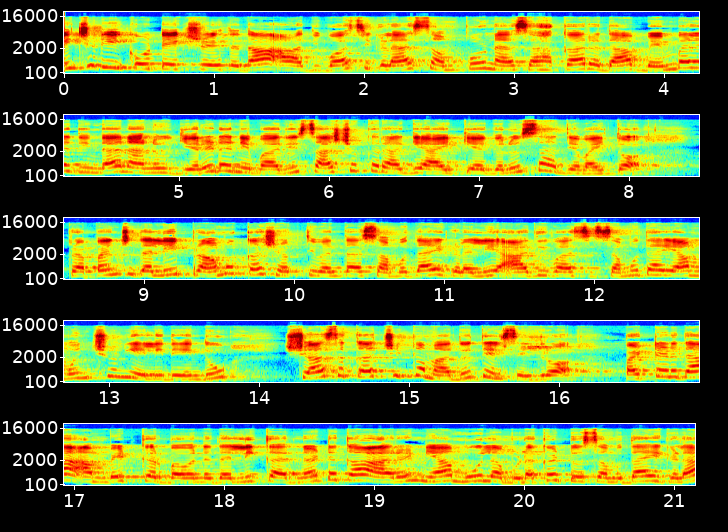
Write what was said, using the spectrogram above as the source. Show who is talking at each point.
Speaker 1: H D ಕೋಟೆ ಕ್ಷೇತ್ರದ ಆದಿವಾಸಿಗಳ ಸಂಪೂರ್ಣ ಸಹಕಾರದ ಬೆಂಬಲದಿಂದ ನಾನು ಎರಡನೇ ಬಾರಿ ಶಾಸಕರಾಗಿ ಆಯ್ಕೆಯಾಗಲು ಸಾಧ್ಯವಾಯಿತು. ಪ್ರಪಂಚದಲ್ಲಿ ಪ್ರಮುಖ ಶಕ್ತಿವಂತ ಸಮುದಾಯಗಳಲ್ಲಿ ಆದಿವಾಸಿ ಸಮುದಾಯ ಮುಂಚೂಣಿಯಲ್ಲಿದೆ ಎಂದು ಶಾಸಕ ಚಿಕ್ಕಮಾದು ತಿಳಿಸಿದರು. ಪಟ್ಟಣದ ಅಂಬೇಡ್ಕರ್ ಭವನದಲ್ಲಿ ಕರ್ನಾಟಕ ಅರಣ್ಯ ಮೂಲ ಬುಡಕಟ್ಟು ಸಮುದಾಯಗಳ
